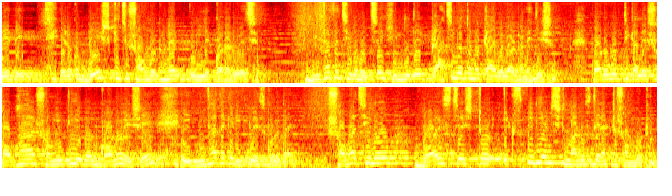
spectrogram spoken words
বেদে এরকম বেশ কিছু সংগঠনের উল্লেখ করা রয়েছে। বিধাতা ছিল হচ্ছে হিন্দুদের প্রাচীনতম ট্রাইবাল অর্গানাইজেশন পরবর্তীকালে সভা, সমিতি এবং গণ এসে এই বিধাতাকে রিপ্লেস করে দেয়। সভা ছিল বয়সজ্যেষ্ঠ এক্সপিরিয়েন্সড মানুষদের একটা সংগঠন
